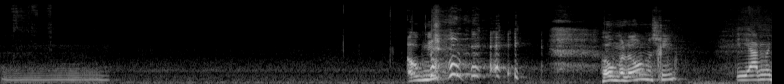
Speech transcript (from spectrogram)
Mm, Ook niet? Home Alone misschien? ja, maar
